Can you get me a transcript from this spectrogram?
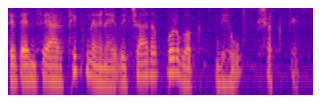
ते त्यांचे आर्थिक निर्णय विचारपूर्वक घेऊ शकतील.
